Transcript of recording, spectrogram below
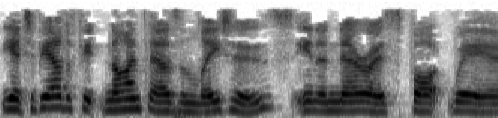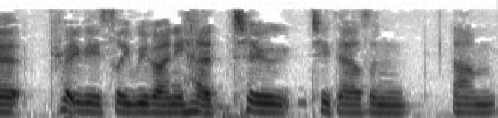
yeah, to be able to fit 9,000 litres in a narrow spot where previously we've only had two 2,000, um,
